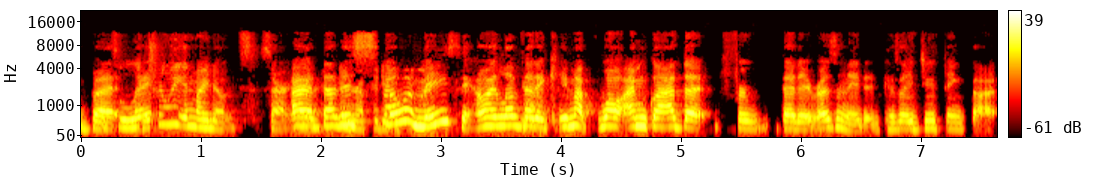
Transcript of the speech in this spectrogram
but it's I- literally in my notes. Sorry, Uh, I that is so you. amazing. Oh, I love that it came up. Well, I'm glad that for that it resonated because I do think that.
